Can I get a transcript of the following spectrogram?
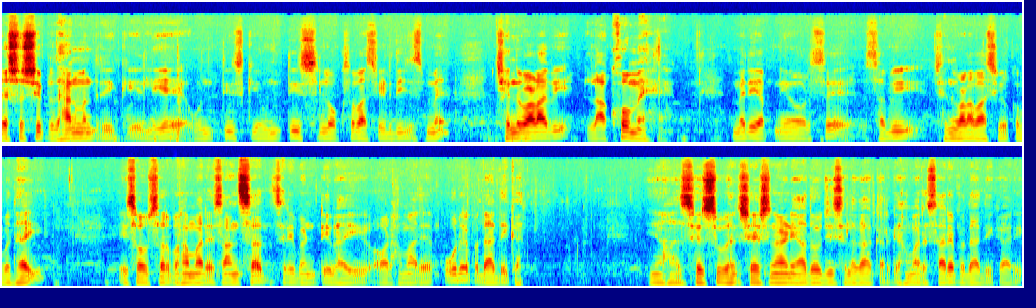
यशस्वी प्रधानमंत्री के लिए 29 की 29 लोकसभा सीट दी, जिसमें छिंदवाड़ा भी लाखों में है। मेरी अपनी ओर से सभी छिंदवाड़ा वासियों को बधाई। इस अवसर पर हमारे सांसद श्री बंटी भाई और हमारे पूरे पदाधिकारी यहाँ से शेषनारायण यादव जी से लगा करके हमारे सारे पदाधिकारी।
